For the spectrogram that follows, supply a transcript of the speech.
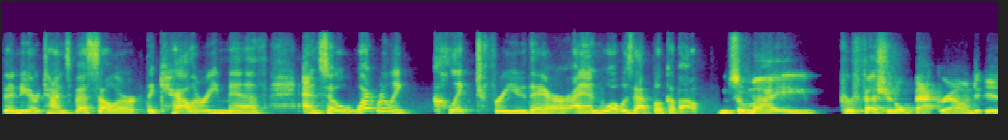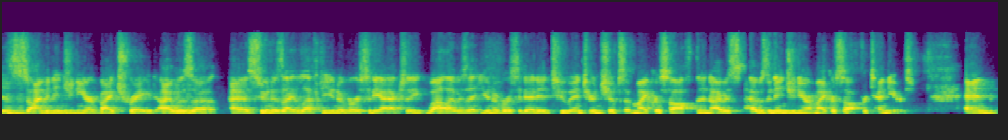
the, New York Times bestseller, The Calorie Myth. And so, what really clicked for you there? And what was that book about? So, my professional background is mm-hmm. so I'm an engineer by trade. I was mm-hmm. a as soon as I left university, I actually while I was at university, I did two internships at Microsoft and I was I was an engineer at Microsoft for 10 years. And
